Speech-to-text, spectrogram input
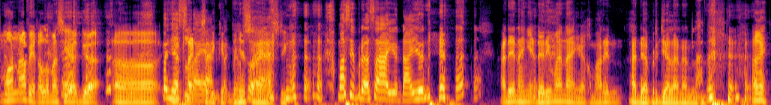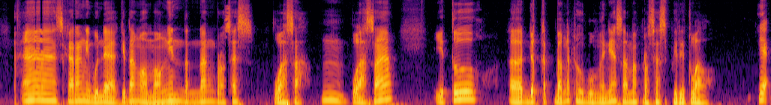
mohon maaf ya kalau masih agak uh, jet lag sedikit, penyesuaian sedikit. masih berasa ayun-ayun. ada yang nanya dari mana ya kemarin ada perjalanan lah. Oke, okay. uh, eh, sekarang nih Bunda kita ngomongin tentang proses puasa. Hmm. Puasa itu uh, deket banget hubungannya sama proses spiritual. Ya.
